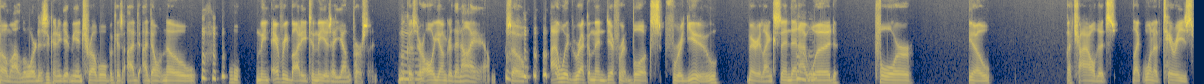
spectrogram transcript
Oh my lord, this is going to get me in trouble because I, I don't know. I mean, everybody to me is a young person because mm-hmm. they're all younger than I am. So I would recommend different books for you, Mary Langston, than mm-hmm. I would for, you know, a child that's like one of Terry's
